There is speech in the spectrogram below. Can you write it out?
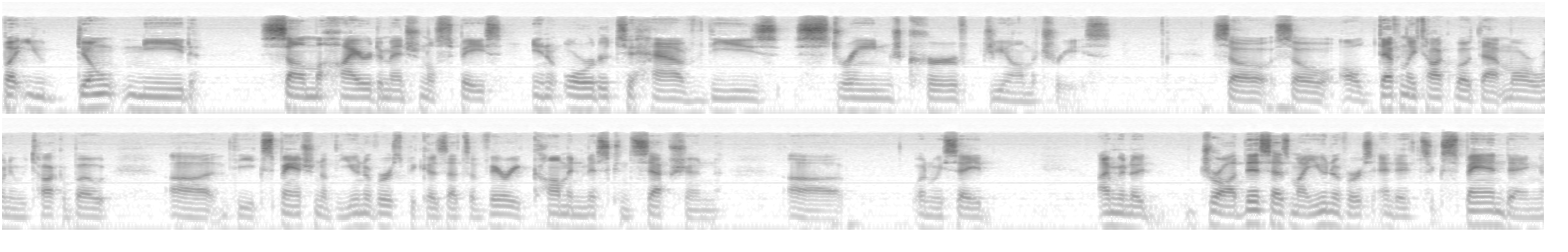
but you don't need some higher dimensional space in order to have these strange curved geometries. So, so I'll definitely talk about that more when we talk about uh, the expansion of the universe because that's a very common misconception uh, when we say I'm going to draw this as my universe and it's expanding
